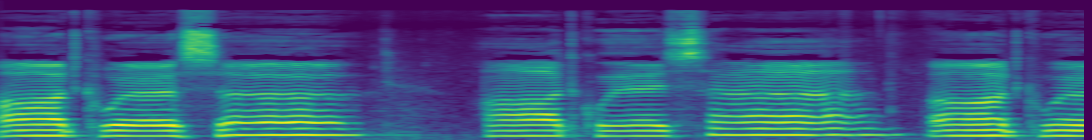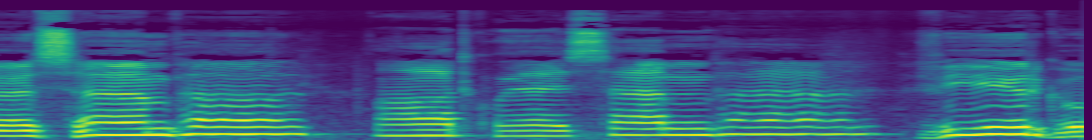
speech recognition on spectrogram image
Atque se. Atque sem, Atque semper atque semper, Virgo.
